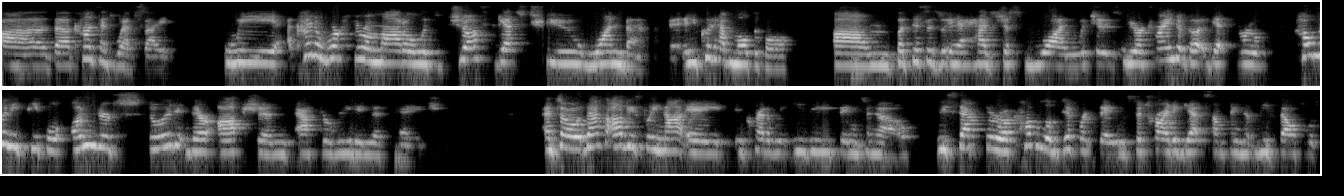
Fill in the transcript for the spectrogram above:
uh, the content website, we kind of worked through a model which just gets to one benefit, and you could have multiple, um, but this is it has just one, which is you're trying to go, get through how many people understood their options after reading this page. And so that's obviously not a incredibly easy thing to know. We stepped through a couple of different things to try to get something that we felt was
